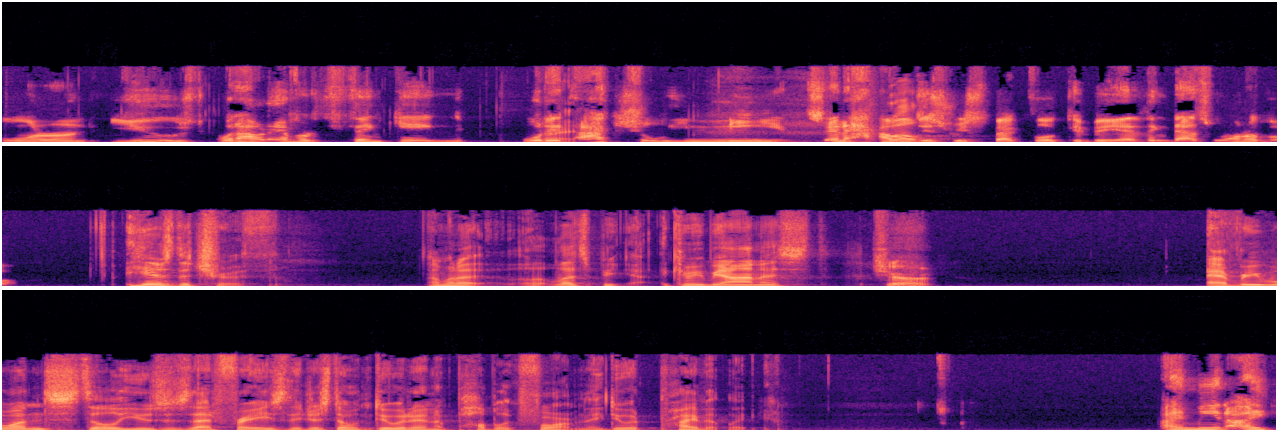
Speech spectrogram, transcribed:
learned, used without ever thinking what it actually means and how Well- disrespectful it could be. I think that's one of them. here's the truth. I'm gonna let's be. Can we be honest? Sure. Everyone still uses that phrase. They just don't do it in a public forum. They do it privately. I mean, I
